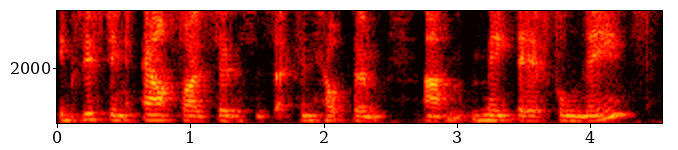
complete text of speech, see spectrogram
existing outside services that can help them um, meet their full needs.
